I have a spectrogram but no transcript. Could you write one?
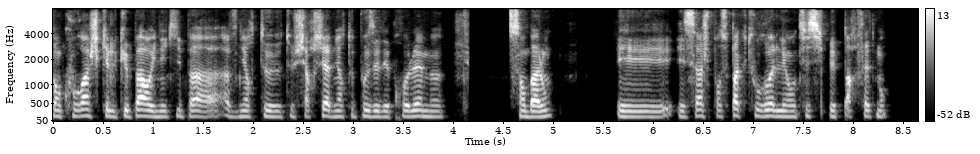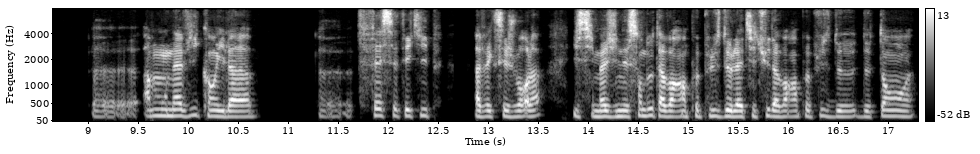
t'encourage quelque part une équipe à, venir te, chercher, à venir te poser des problèmes euh, sans ballon. Et, et, ça, je pense pas que Tourelle l'ait anticipé parfaitement. Euh, à mon avis, quand il a euh, fait cette équipe avec ces joueurs-là, il s'imaginait sans doute avoir un peu plus de latitude, avoir un peu plus de, temps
